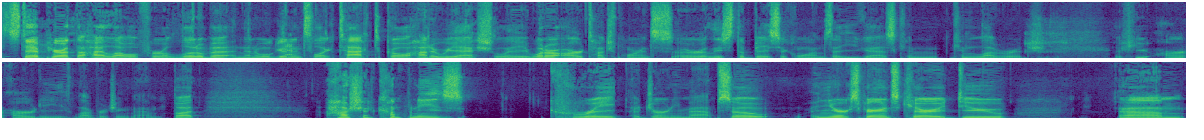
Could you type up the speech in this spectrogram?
stay up here at the high level for a little bit and then we'll get Yeah. into like tactical how do we actually what are our touch points or at least the basic ones that you guys can can leverage if you aren't already leveraging them. But how should companies create a journey map? So in your experience, Carrie, do um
